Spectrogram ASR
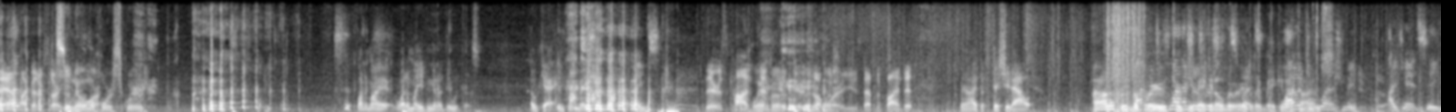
Yeah, what? I better start So eating now I'm a whore squared. What am I? What am I even gonna do with this? Okay. information things. There's Complain content about it, here no matter what. somewhere. You just have to find it. Yeah, I have to fish it out. I honestly Why would you prefer turkey bacon over the regular bacon Why at would times. you flash me? I can't see.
